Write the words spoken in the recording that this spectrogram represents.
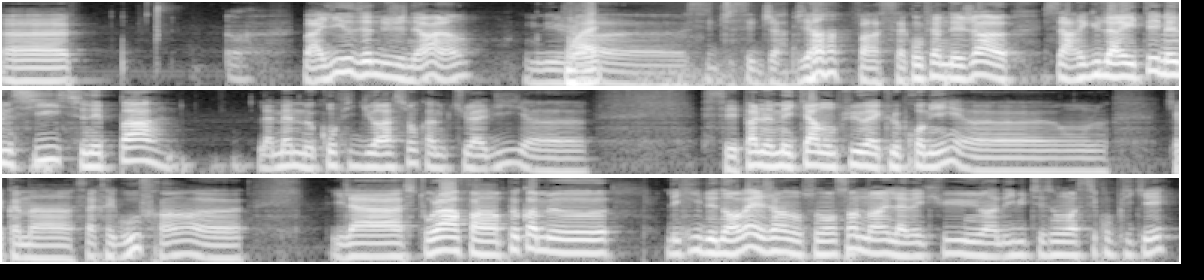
Euh, bah, il est deuxième du général, hein. Donc déjà, Ouais. Euh, c'est déjà bien. Enfin, ça confirme déjà euh, sa régularité, même si ce n'est pas la même configuration, comme tu l'as dit. Euh, c'est pas le même écart non plus avec le premier. On- il y a quand même un sacré gouffre. Hein. Il a ce tour-là, enfin un peu comme l'équipe de Norvège hein, dans son ensemble. hein. il a vécu un début de saison assez compliqué.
